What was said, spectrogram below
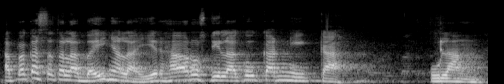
Apakah setelah bayinya lahir harus dilakukan nikah ulang?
